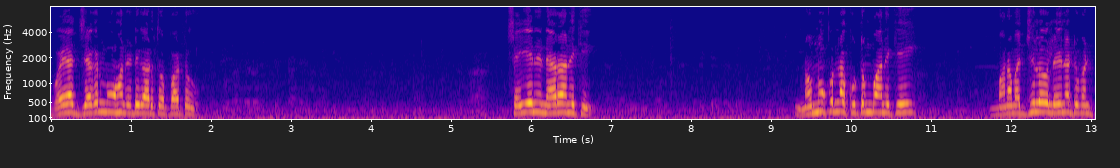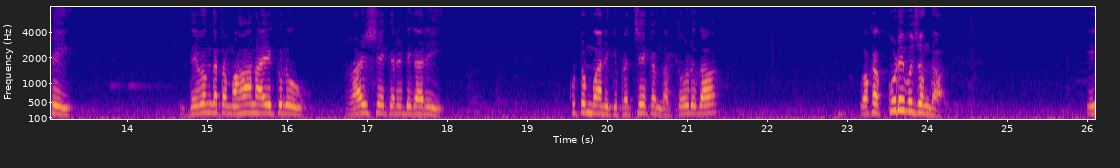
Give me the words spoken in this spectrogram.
వైఎస్ జగన్మోహన్ రెడ్డి గారితో పాటు చేయని నేరానికి నమ్ముకున్న కుటుంబానికి మన మధ్యలో లేనటువంటి దివంగత మహానాయకులు రాజశేఖర రెడ్డి గారి కుటుంబానికి ప్రత్యేకంగా తోడుగా ఒక కుడి భుజంగా. ఈ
